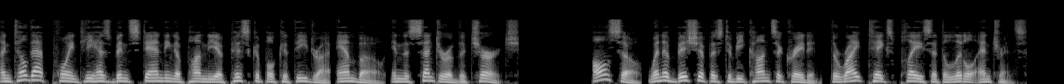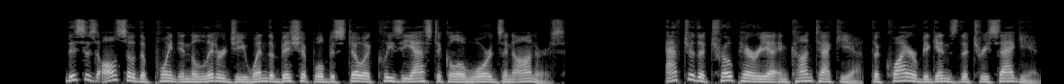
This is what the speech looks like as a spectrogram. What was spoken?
Until that point he has been standing upon the episcopal cathedra in the center of the church. Also, when a bishop is to be consecrated, the rite takes place at the little entrance. This is also the point in the liturgy when the bishop will bestow ecclesiastical awards and honors. After the troparia and kontakia, the choir begins the Trisagion.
